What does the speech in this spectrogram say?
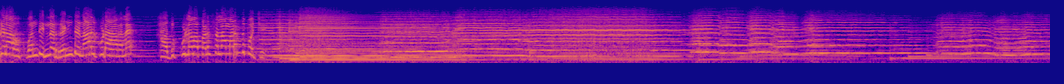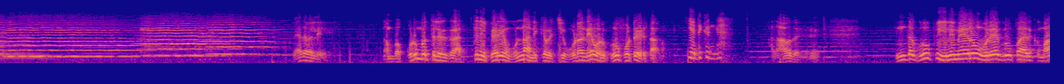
பங்களாவுக்கு வந்து இன்னும் ரெண்டு நாள் கூட ஆகல. அதுக்குள்ளவா பழசெல்லாம் மறந்து போச்சு. வேதவல்லி நம்ம குடும்பத்தில் இருக்கிற அத்தனை பேரையும் ஒண்ணா நிக்க வச்சு உடனே ஒரு குரூப் போட்டோ எடுத்தாங்க எதுக்குங்க? அதாவது இந்த குரூப் இனிமேலும் ஒரே குரூப்பா இருக்குமா?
